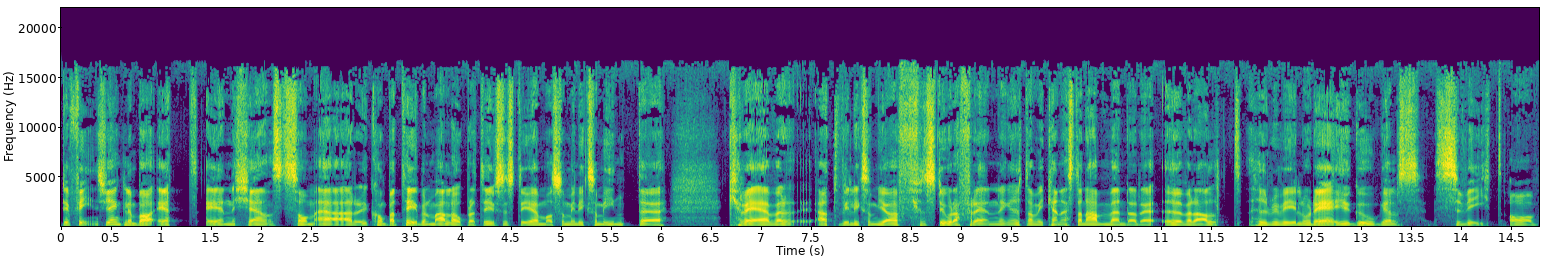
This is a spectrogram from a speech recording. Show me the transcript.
det finns ju egentligen bara ett, en tjänst som är kompatibel med alla operativsystem och som är liksom inte kräver att vi liksom gör för stora förändringar utan vi kan nästan använda det överallt hur vi vill. Och det är ju Googles svit av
